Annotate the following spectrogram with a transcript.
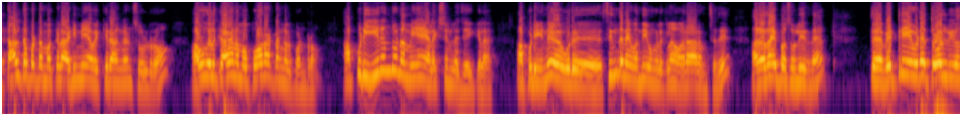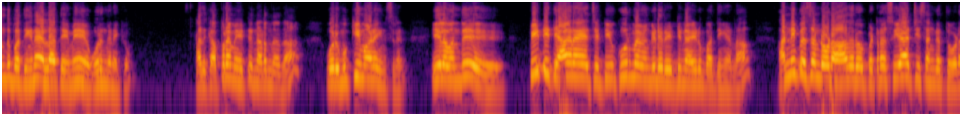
தாழ்த்தப்பட்ட மக்களை அடிமையாக வைக்கிறாங்கன்னு சொல்கிறோம் அவங்களுக்காக நம்ம போராட்டங்கள் பண்ணுறோம் அப்படி இருந்தும் நம்ம ஏன் எலெக்ஷனில் ஜெயிக்கல? அப்படின்னு ஒரு சிந்தனை வந்து இவங்களுக்குலாம் வர ஆரம்பிச்சது. அதை தான் இப்போ சொல்லியிருந்தேன். த- வெற்றியை விட தோல்வி வந்து பார்த்தீங்கன்னா எல்லாத்தையுமே ஒருங்கிணைக்கும். அதுக்கப்புறமேட்டு நடந்ததுதான் ஒரு முக்கியமான இன்சிடென்ட். இதில் வந்து பிடி தியாகராய செட்டியும் கூர்ம வெங்கட ரெட்டி நாயுடும் பார்த்தீங்கன்னா அன்னி பெசண்டோட ஆதரவு பெற்ற சுயாட்சி சங்கத்தோட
